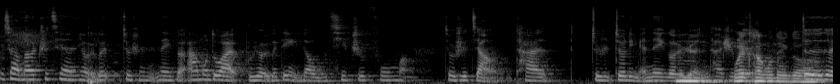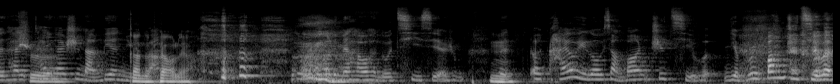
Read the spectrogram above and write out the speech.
我想到之前有一个，就是那个阿莫多瓦不是有一个电影叫《无妻之夫》嘛，就是讲他，就是就里面那个人、他是嗯我也看过那个，对对对，他他应该是男变女吧，干得漂亮。然后里面还有很多器械什么。对嗯，，呃，还有一个我想帮知琪问，也不是帮知琪问，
